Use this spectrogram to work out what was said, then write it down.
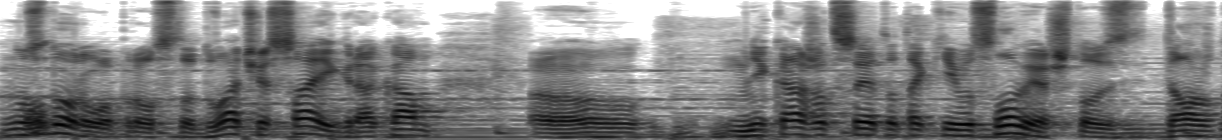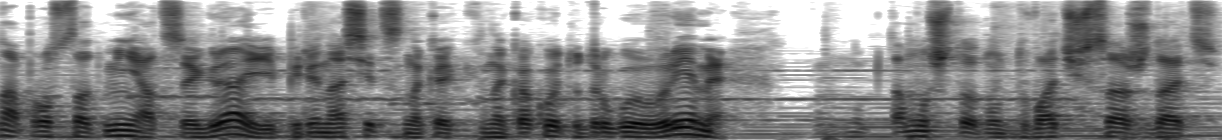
Ну, здорово просто. Два часа игрокам Э, мне кажется, это такие условия, что должна просто отменяться игра и переноситься на, как, на какое-то другое время, ну, потому что ну, два часа ждать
